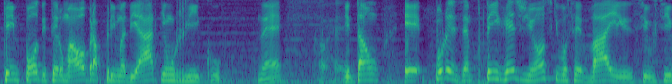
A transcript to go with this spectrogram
quem pode ter uma obra-prima de arte é um rico, né? Então, é, por exemplo, tem regiões que você vai, se, se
